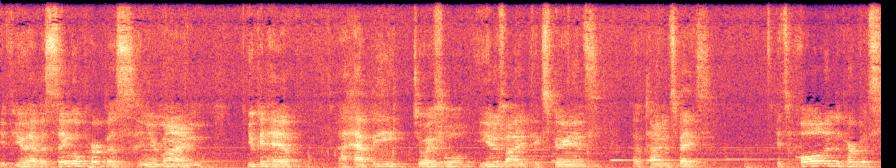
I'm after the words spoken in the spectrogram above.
If you have a single purpose in your mind, you can have a happy, joyful, unified experience of time and space. It's all in the purpose.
